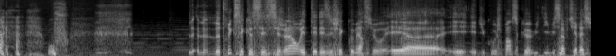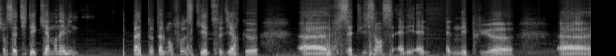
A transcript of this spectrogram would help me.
Ouf. Le, truc, c'est que ces, jeux-là ont été des échecs commerciaux. Euh, et, et, du coup, je pense que Ubisoft, il reste sur cette idée qui, à mon avis, pas totalement fausse, qui est de se dire que euh, cette licence, elle, est, elle, elle n'est plus. Euh, euh,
